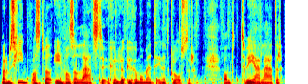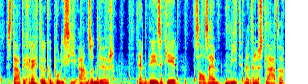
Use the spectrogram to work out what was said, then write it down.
Maar misschien was het wel een van zijn laatste gelukkige momenten in het klooster. Want twee jaar later staat de gerechtelijke politie aan zijn deur. En deze keer zal ze hem niet met rust laten.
